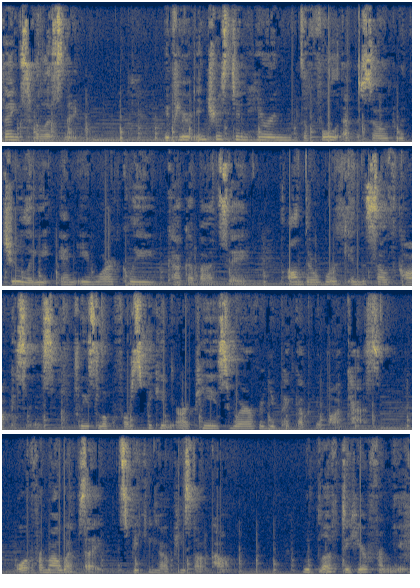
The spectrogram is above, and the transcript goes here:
Thanks for listening if you're interested in hearing the full episode with Julie and Irakli Kakabadze on their work in the South Caucasus, please look for Speaking Piece wherever you pick up your podcast or from our website, speakingourpiece.com. We'd love to hear from you.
